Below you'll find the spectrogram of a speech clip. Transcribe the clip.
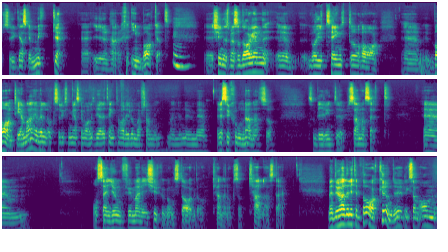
så det är ganska mycket eh, i den här inbakat. Mm. Eh, Kynnelsmässodagen eh, var ju tänkt att ha barntema, är väl också liksom ganska vanligt. Vi hade tänkt att ha det i Lomma församling. Men nu med restriktioner och annat så, så blir det inte på samma sätt. Ehm, och sen Jungfru Marie kyrkogångsdag då, kan den också kallas där. Men du hade lite bakgrund du, liksom, om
